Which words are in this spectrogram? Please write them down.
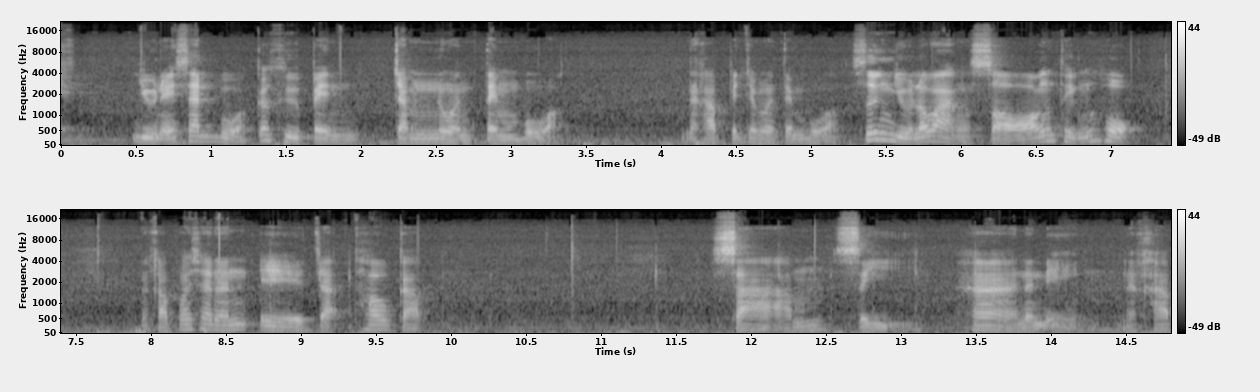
x อยู่ใน z บวกก็คือเป็นจำนวนเต็มบวกนะครับ เป็นจำนวนเต็มบวก ซึ่งอยู่ระหว่าง 2 ถึง6นะครับ เพราะฉะนั้น a จะเท่ากับ 3 4 5 นั่นเองนะครับ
